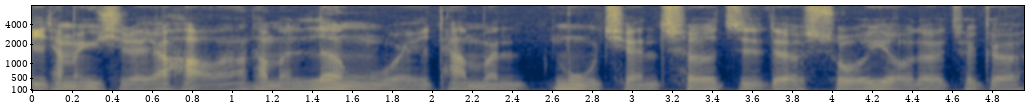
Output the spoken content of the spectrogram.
比他们预期的要好，然后他们认为他们目前车子的所有的这个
